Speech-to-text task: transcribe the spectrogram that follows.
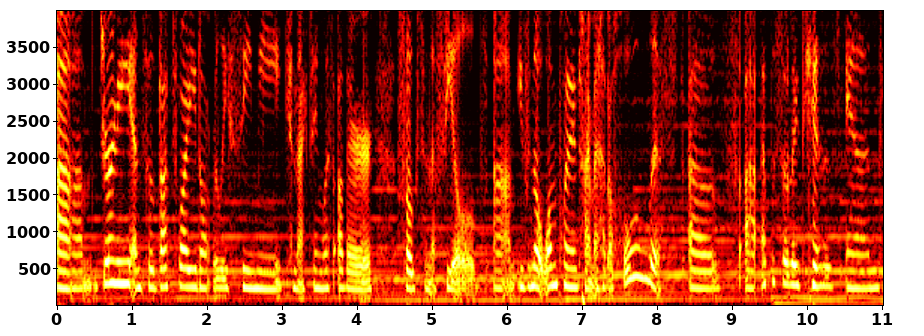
um, journey. And so that's why you don't really see me connecting with other folks in the field. Um, even though at one point in time I had a whole list of uh, episode ideas and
